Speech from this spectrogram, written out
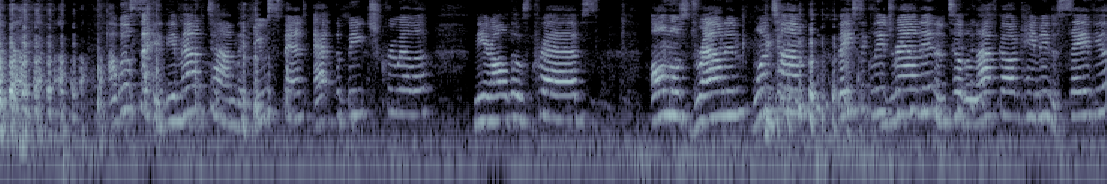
I will say, the amount of time that you spent at the beach, Cruella, near all those crabs, almost drowning, one time basically drowning until the lifeguard came in to save you.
